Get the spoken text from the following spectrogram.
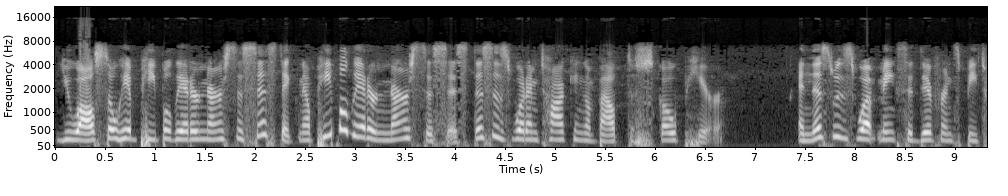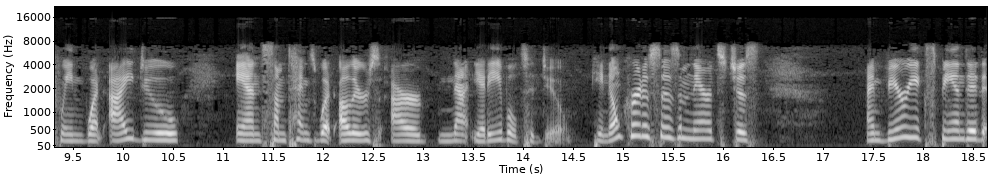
you also have people that are narcissistic. Now, people that are narcissists, this is what I'm talking about the scope here. And this was what makes a difference between what I do and sometimes what others are not yet able to do. Okay, no criticism there. It's just I'm very expanded.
